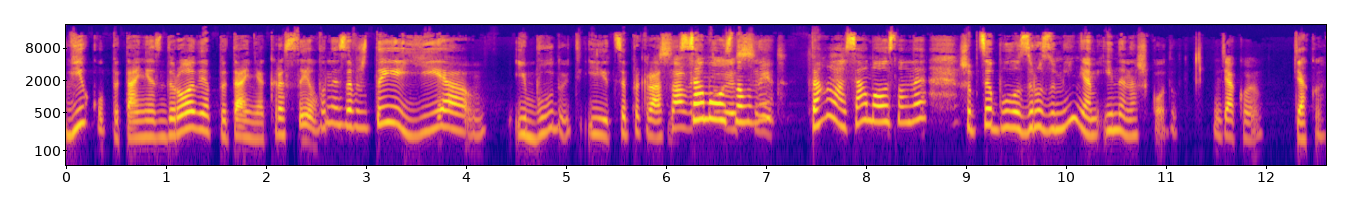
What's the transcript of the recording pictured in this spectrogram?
віку, питання здоров'я, питання краси, вони завжди є і будуть, і це прекрасно. Саме Саме основне, світ. та, саме основне, щоб це було з розумінням і не на шкоду. Дякую. Дякую.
